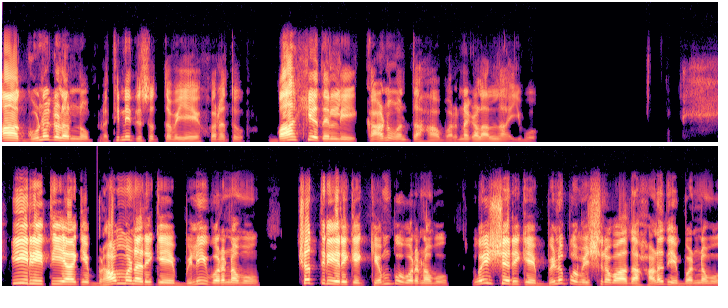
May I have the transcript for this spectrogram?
ಆ ಗುಣಗಳನ್ನು ಪ್ರತಿನಿಧಿಸುತ್ತವೆಯೇ ಹೊರತು ಬಾಹ್ಯದಲ್ಲಿ ಕಾಣುವಂತಹ ವರ್ಣಗಳಲ್ಲ ಇವು. ಈ ರೀತಿಯಾಗಿ ಬ್ರಾಹ್ಮಣರಿಗೆ ಬಿಳಿ ವರ್ಣವು, ಕ್ಷತ್ರಿಯರಿಗೆ ಕೆಂಪು ವರ್ಣವು, ವೈಶ್ಯರಿಗೆ ಬಿಳುಪು ಮಿಶ್ರವಾದ ಹಳದಿ ಬಣ್ಣವು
